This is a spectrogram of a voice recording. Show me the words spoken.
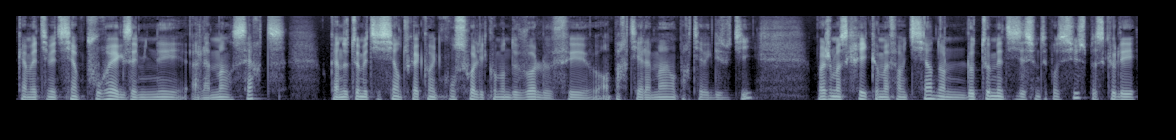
qu'un mathématicien pourrait examiner à la main, certes, qu'un automaticien, en tout cas quand il conçoit les commandes de vol, le fait en partie à la main, en partie avec des outils. Moi, je m'inscris comme informaticien dans l'automatisation de ces processus parce que les,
